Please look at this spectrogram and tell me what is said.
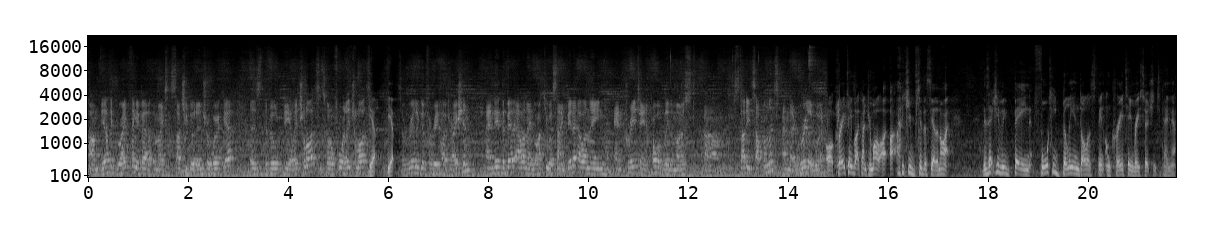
Um, the other great thing about it that makes it such a good intra workout is the build the electrolytes. It's got all four electrolytes. Yep, in it. Yep. So really good for rehydration. And then the beta alanine, like you were saying, beta alanine and creatine are probably the most um, studied supplements, and they really work. Oh, creatine by country mile. I, I actually said this the other night. There's actually been forty billion dollars spent on creatine research since it came out.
